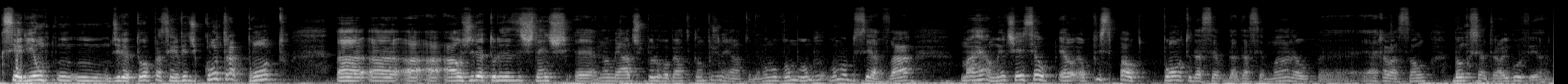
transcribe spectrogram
que seria um, um- um diretor para servir de contraponto a- a- a- aos diretores existentes é, nomeados pelo Roberto Campos Neto. né? Vamos, vamos, vamos, vamos observar, mas realmente esse é o, é o- é principal ponto da, da, da semana, o- é a relação Banco Central e governo.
